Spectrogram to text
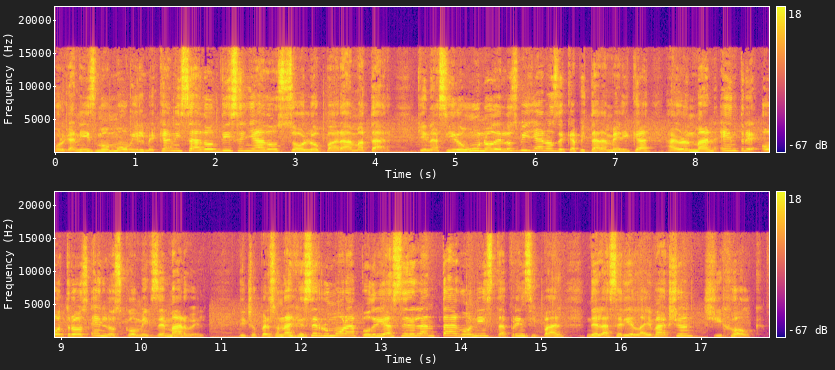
organismo móvil mecanizado diseñado solo para matar, quien ha sido uno de los villanos de Capitán América, Iron Man, entre otros en los cómics de Marvel. Dicho personaje se rumora podría ser el antagonista principal de la serie live action She-Hulk.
